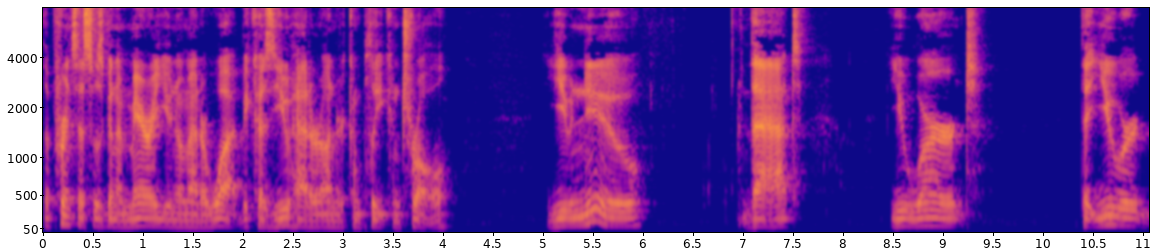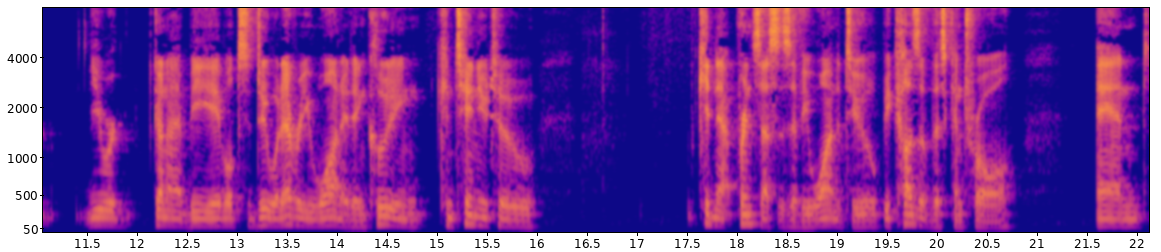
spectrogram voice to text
The princess was going to marry you no matter what because you had her under complete control you knew that you weren't that you were you were gonna be able to do whatever you wanted including continue to kidnap princesses if you wanted to because of this control. And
